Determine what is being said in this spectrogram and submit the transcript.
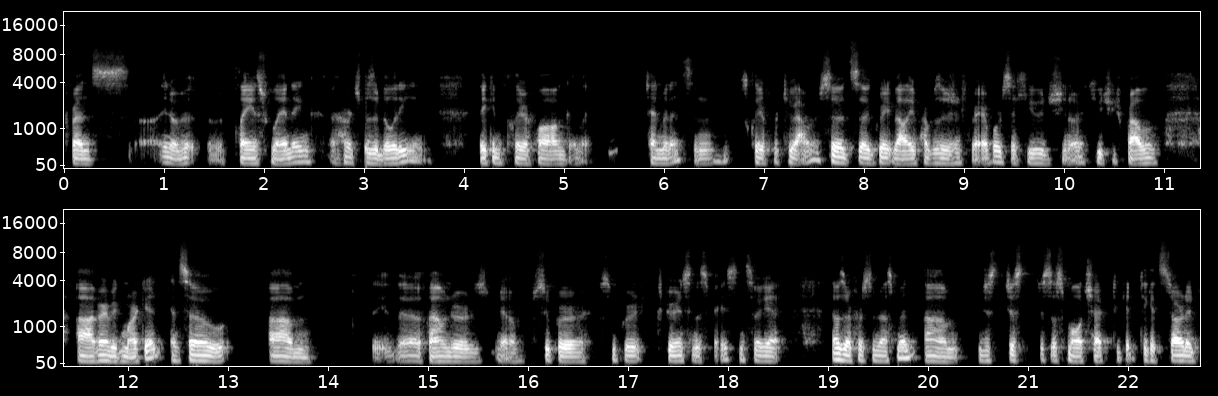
prevents uh, you know planes from landing, hurts visibility, and they can clear fog in like 10 minutes and it's clear for two hours. So it's a great value proposition for airports, a huge, you know, huge, huge problem, uh, very big market. And so um, the, the founders, you know, super, super experienced in the space. And so, yeah, that was our first investment. Um, just, just, just a small check to get, to get started.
